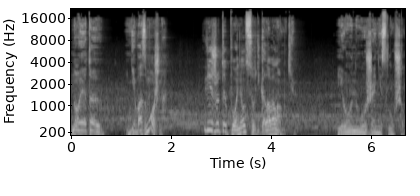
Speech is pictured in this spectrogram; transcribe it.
«Но это... невозможно». «Вижу, ты понял суть головоломки» и он уже не слушал.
